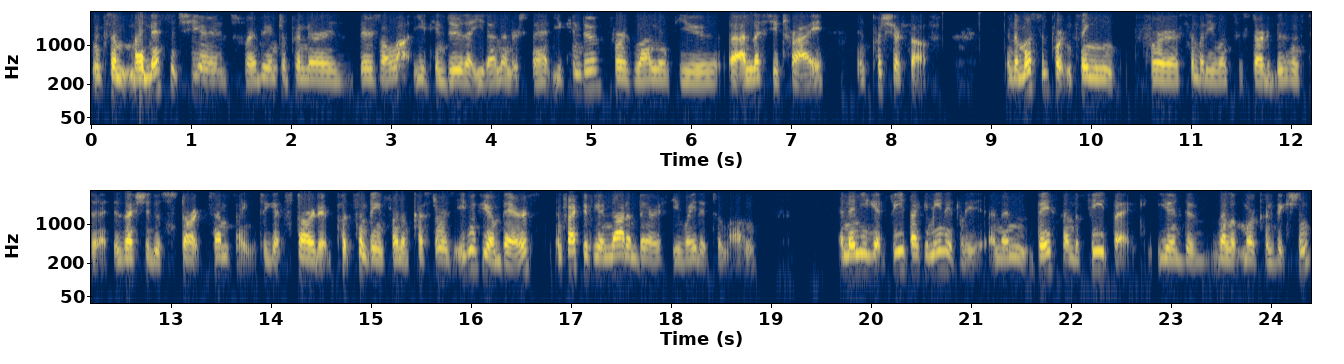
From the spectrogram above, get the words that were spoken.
And so my message here is for every entrepreneur is there's a lot you can do that you don't understand you can do it for as long as you, uh, unless you try and push yourself. And the most important thing for somebody who wants to start a business to, is actually to start something, to get started, put something in front of customers, even if you're embarrassed. In fact, if you're not embarrassed, you waited too long. And then you get feedback immediately. And then based on the feedback, you develop more conviction.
